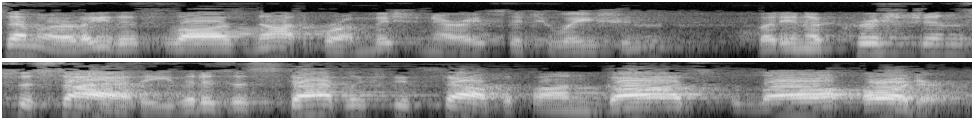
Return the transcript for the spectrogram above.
Similarly, this law is not for a missionary situation, but in a Christian society that has established itself upon God's law order,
